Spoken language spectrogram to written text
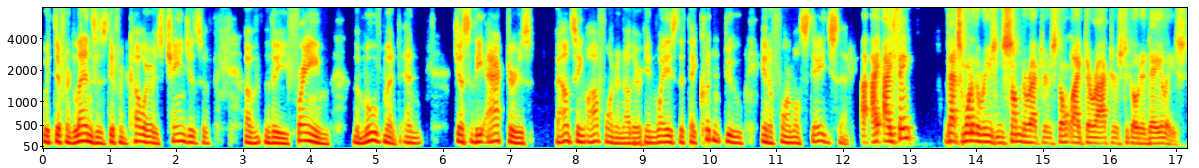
with different lenses, different colors, changes of, of the frame, the movement, and just the actors bouncing off one another in ways that they couldn't do in a formal stage setting. I, I think that's one of the reasons some directors don't like their actors to go to dailies.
